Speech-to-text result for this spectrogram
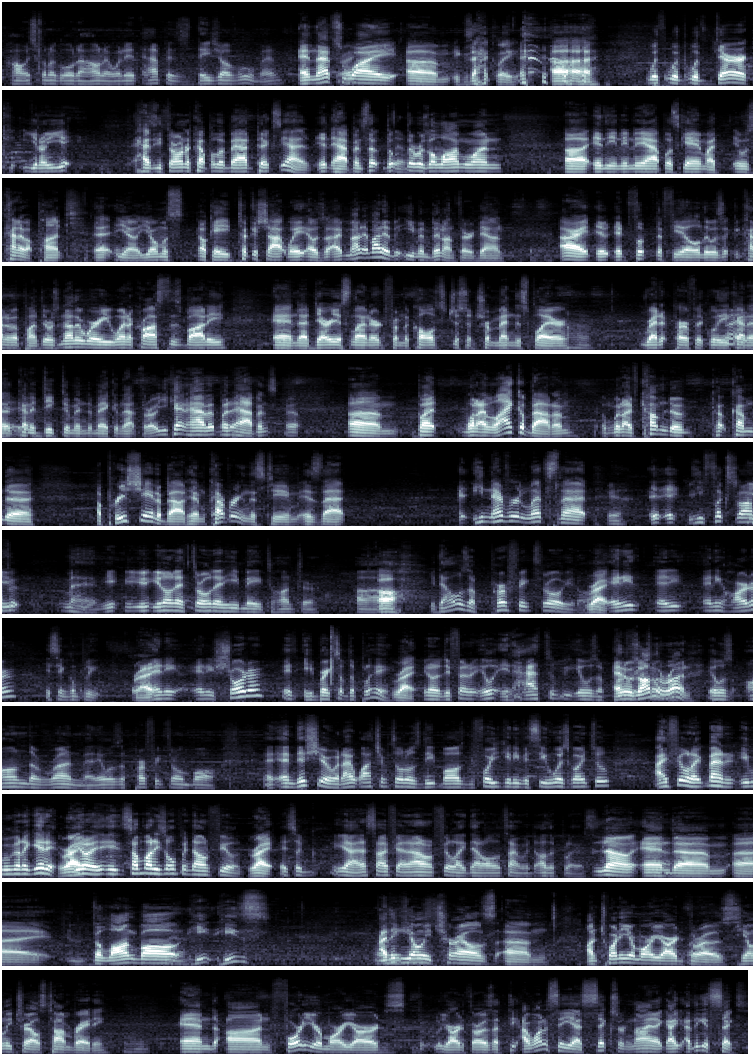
how it's gonna go down, and when it happens, deja vu, man. and that's Right. why um, exactly uh, with with with Derek, you know, you, has he thrown a couple of bad picks? Yeah, it happens. Th- th- Yeah. There was a long one uh, in the Indianapolis game. I, it was kind of a punt. Uh, you know, you almost okay. He took a shot. Wait, I was. I might, it might have even been on third down. All right, it, it flipped the field. It was a, kind of a punt. There was another where he went across his body, and uh, Darius Leonard from the Colts, just a tremendous player, read it perfectly. Kind of kind of deked him into making that throw. You can't have it, but it happens. Yep. Um, but what I like about him, and what I've come to come to appreciate about him covering this team, is that he never lets that. Yeah. It, it, he flicks it off. You- it, man, you, you, know that throw that he made to Hunter. Uh, Oh. that was a perfect throw. You know, Right. Any any any harder, it's incomplete. Right. Any any shorter, it, he breaks up the play. Right. You know, the defender. It, it had to be. It was a. And it was on the thrown ball. run. It was on the run, man. It was a perfect thrown ball. And, and this year, when I watch him throw those deep balls before you can even see who it's going to, I feel like, man, we're gonna get it. Right. You know, it, somebody's open downfield. Right. It's a yeah. That's how I feel. I don't feel like that all the time with other players. no, and um, uh, the long ball. Yeah. He he's. I think he only trails um, on 20 or more yard throws. He only trails Tom Brady, Mm-hmm. and on 40 or more yards yard throws, I think I want to say he has six or nine. I, I think it's six.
